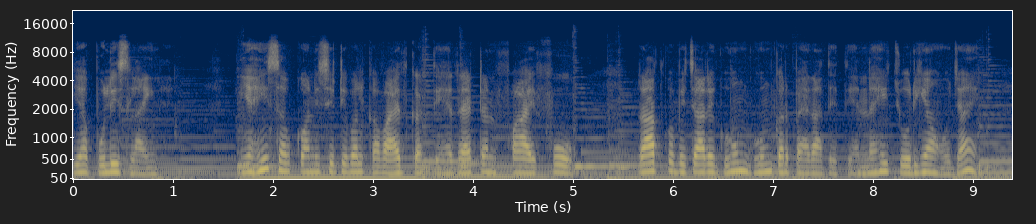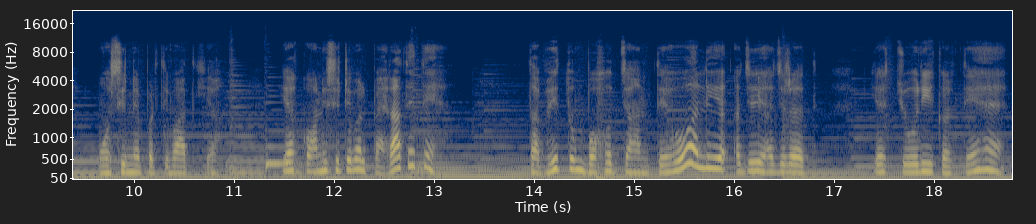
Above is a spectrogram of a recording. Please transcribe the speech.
यह पुलिस लाइन है। यहीं सब कॉन्स्टेबल कवायद करते हैं। रैटन फाइव फो रात को बेचारे घूम घूम कर पहरा देते हैं। नहीं चोरियाँ हो जाएँ? मोहसिन ने प्रतिवाद किया। यह कॉन्स्टेबल पहरा देते हैं? तभी तुम बहुत जानते हो अली अजय हज़रत। यह चोरी करते हैं।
